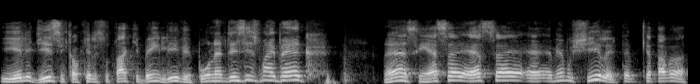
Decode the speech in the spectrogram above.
e ele disse com aquele sotaque bem Liverpool, né? This is my bag. Né? Assim, essa, essa é, é a minha mochila. Ele que estava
